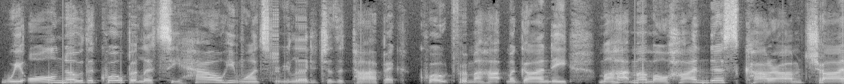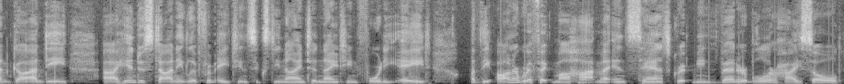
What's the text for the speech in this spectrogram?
We all know the quote, but let's see how he wants to relate it to the topic. Quote from Mahatma Gandhi. Mahatma Mohandas Karamchand Gandhi, uh, Hindustani, lived from 1869 to 1948. Uh, the honorific Mahatma in Sanskrit means venerable or high souled.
